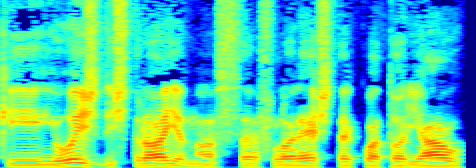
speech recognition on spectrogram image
que hoje destrói a nossa floresta equatorial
